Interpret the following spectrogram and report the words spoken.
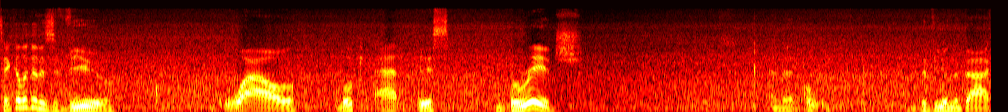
Take a look at this view. Wow. Look at this bridge. And then, oh, the view in the back.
